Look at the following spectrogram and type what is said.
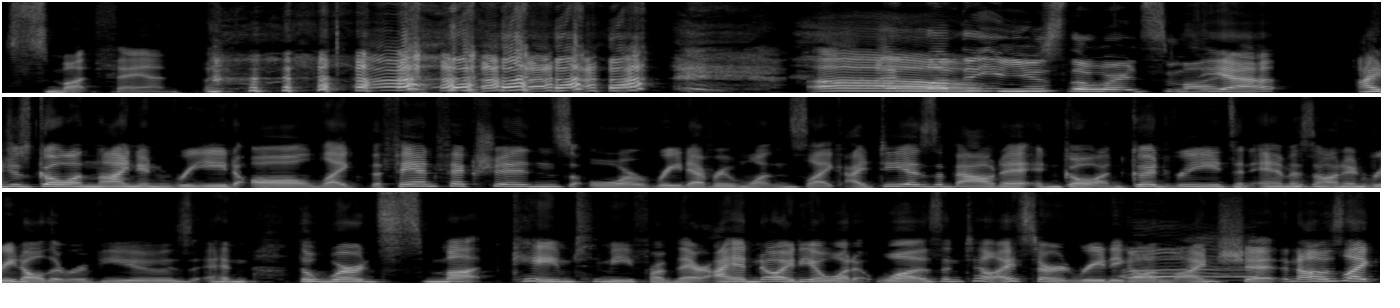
smut fan. I love Oh, that you use the word smut. Yeah. I just go online and read all like the fan fictions or read everyone's like ideas about it and go on Goodreads and Amazon and read all the reviews. And the word smut came to me from there. I had no idea what it was until I started reading online Ah. shit. And I was like,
